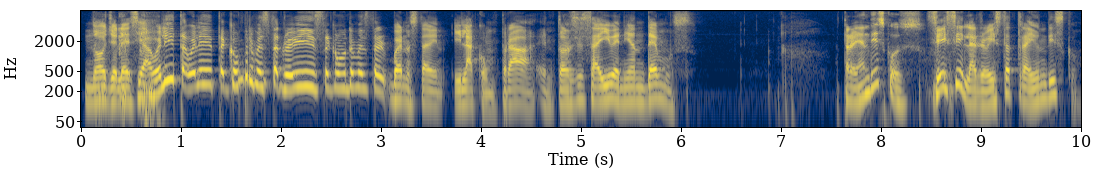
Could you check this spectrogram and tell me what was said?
No, yo le decía, abuelita, abuelita, cómprame esta revista, cómprame esta... Bueno, está bien. Y la compraba. Entonces ahí venían demos. ¿Traían discos? Sí, sí, la revista traía un disco,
